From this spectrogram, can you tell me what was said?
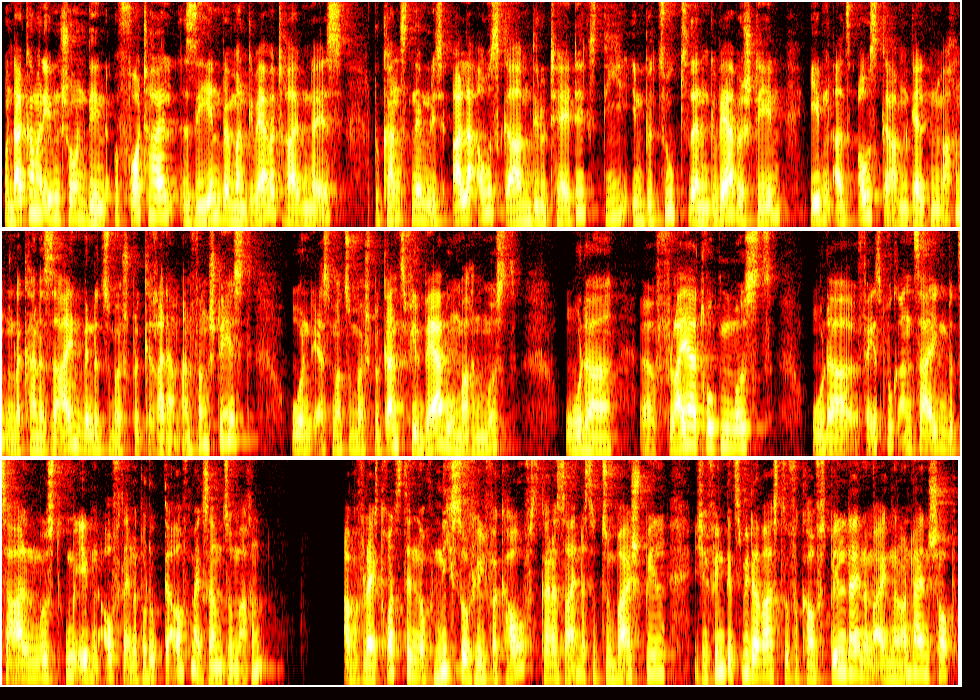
Und da kann man eben schon den Vorteil sehen, wenn man Gewerbetreibender ist, Du kannst nämlich alle Ausgaben, die du tätigst, die in Bezug zu deinem Gewerbe stehen, eben als Ausgaben geltend machen. Und da kann es sein, wenn du zum Beispiel gerade am Anfang stehst und erstmal zum Beispiel ganz viel Werbung machen musst oder äh, Flyer drucken musst oder Facebook-Anzeigen bezahlen musst, um eben auf deine Produkte aufmerksam zu machen, aber vielleicht trotzdem noch nicht so viel verkaufst, kann es sein, dass du zum Beispiel, ich erfinde jetzt wieder was, du verkaufst Bilder in einem eigenen Online-Shop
